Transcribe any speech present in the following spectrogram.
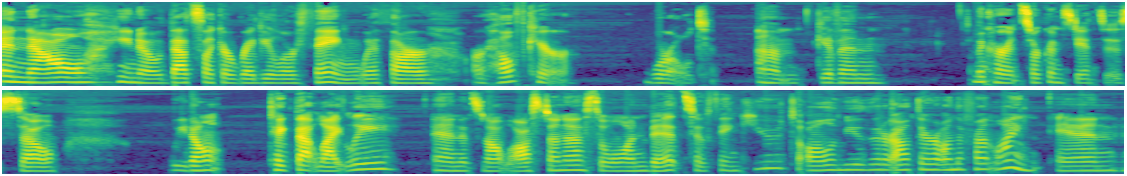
And now, you know, that's like a regular thing with our our healthcare world, um, given the current circumstances. So we don't take that lightly and it's not lost on us one bit. So thank you to all of you that are out there on the front line. And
